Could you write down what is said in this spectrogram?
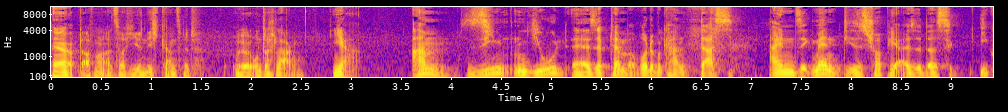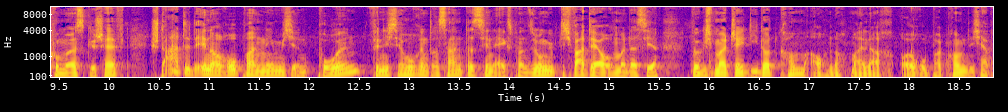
Ja. Darf man also hier nicht ganz mit äh, unterschlagen. Ja, am 7. Juli, äh, September wurde bekannt, dass ein Segment dieses Shopee, also das E-Commerce-Geschäft, startet in Europa, nämlich in Polen. Finde ich sehr hochinteressant, dass es hier eine Expansion gibt. Ich warte ja auch immer, dass hier wirklich mal JD.com auch nochmal nach Europa kommt. Ich habe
